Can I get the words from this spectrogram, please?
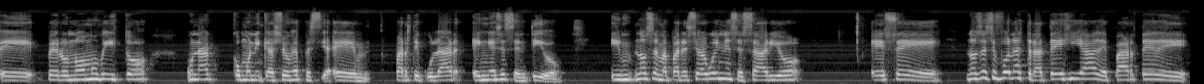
eh, pero no hemos visto una comunicación especial, eh, particular en ese sentido. Y no sé, me pareció algo innecesario ese, no sé si fue una estrategia de parte de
